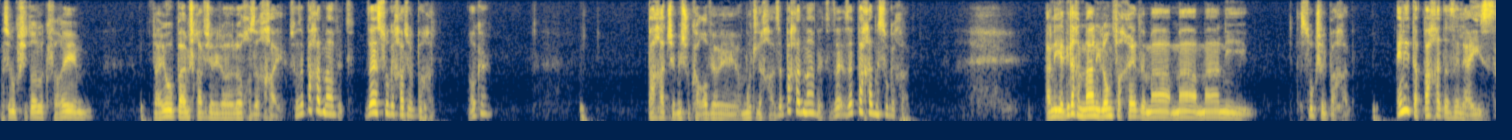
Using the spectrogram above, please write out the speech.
עשינו פשיטות לכפרים, והיו פעמים שחשבתי שאני לא, לא חוזר חי. שזה פחד מוות. זה סוג אחד של פחד, אוקיי? פחד שמישהו קרוב ימות לך, זה פחד מוות, זה, זה פחד מסוג אחד. אני אגיד לכם מה אני לא מפחד ומה מה, מה אני... סוג של פחד. אין לי את הפחד הזה להעיז.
